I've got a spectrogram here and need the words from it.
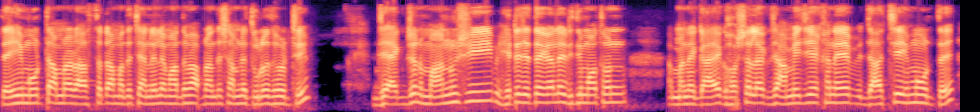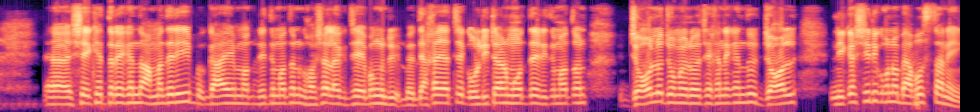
তো এই মুহূর্তে আমরা রাস্তাটা আমাদের চ্যানেলের মাধ্যমে আপনাদের সামনে তুলে ধরছি। যে একজন মানুষই হেঁটে যেতে গেলে রীতিমতন মানে গায়ে ঘষা লাগছে আমি যে এখানে যাচ্ছি এই মুহূর্তে সেই ক্ষেত্রে কিন্তু আমাদেরই গায়ে মত- রীতিমতন ঘষা লাগছে এবং দেখা যাচ্ছে গলিটার মধ্যে রীতিমতন জলও জমে রয়েছে। এখানে কিন্তু জল নিকাশিরই কোনো ব্যবস্থা নেই।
